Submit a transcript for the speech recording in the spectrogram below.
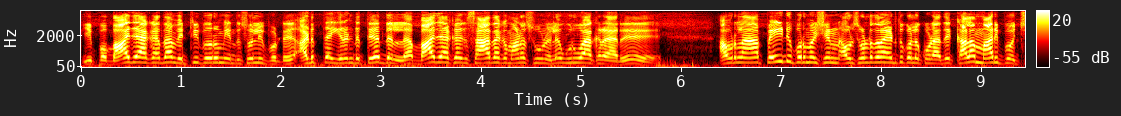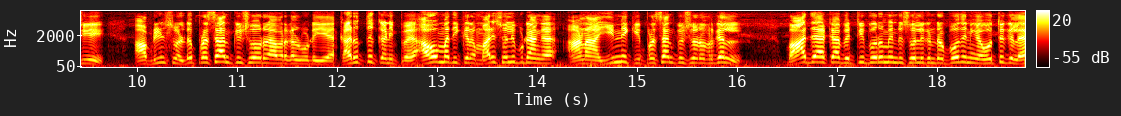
இப்போ பாஜக தான் வெற்றி பெறும் என்று சொல்லி போட்டு அடுத்த இரண்டு தேர்தலில் பாஜக சாதகமான சூழ்நிலை உருவாக்குறாரு. அவர்லாம் பெய்டு ப்ரொமோஷன் அவர் சொல்கிறதெல்லாம் எடுத்துக்கொள்ளக்கூடாது. களம் மாறி போச்சு அப்படின்னு சொல்லிட்டு பிரசாந்த் கிஷோர் அவர்களுடைய கருத்து கணிப்பை அவமதிக்கிற மாதிரி சொல்லிவிட்டாங்க. ஆனால் இன்னைக்கு பிரசாந்த் கிஷோர் அவர்கள் பாஜக வெற்றி பெறும் என்று சொல்லுகின்ற போது நீங்கள் ஒத்துக்கல.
